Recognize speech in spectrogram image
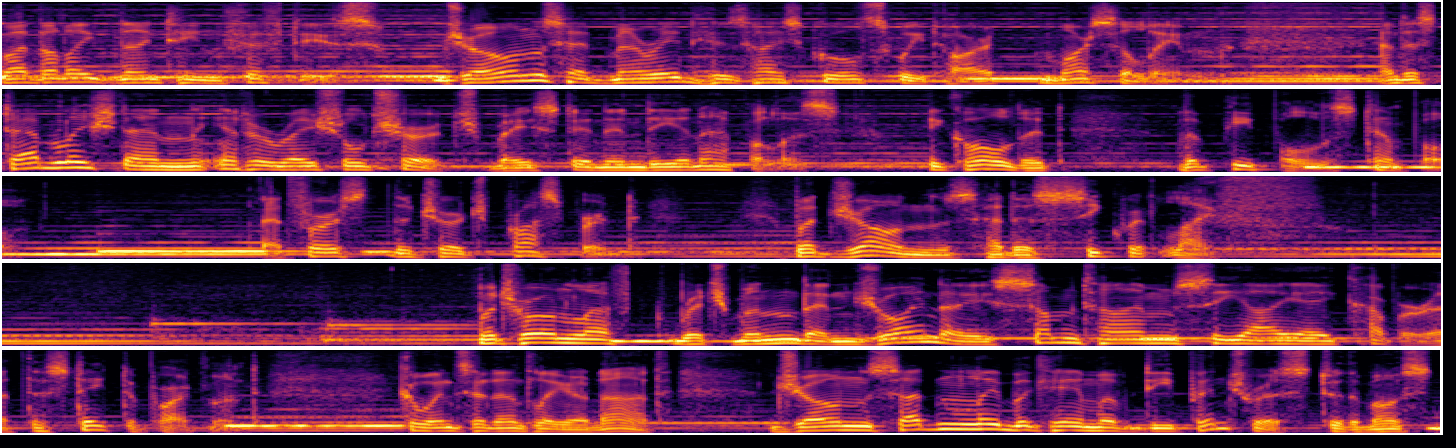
By the late 1950s, Jones had married his high school sweetheart, Marceline, and established an interracial church based in Indianapolis. He called it the People's Temple. At first, the church prospered, but Jones had a secret life. Mitrione left Richmond and joined a sometime CIA cover at the State Department. Coincidentally or not, Jones suddenly became of deep interest to the most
